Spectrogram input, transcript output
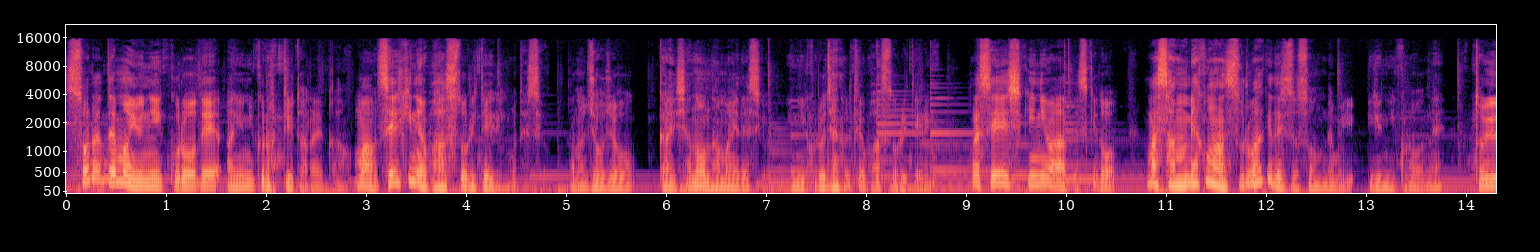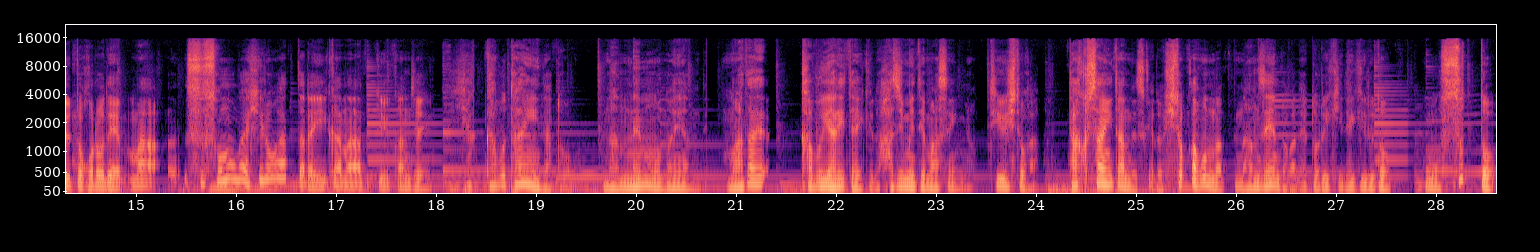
それでもユニクロで、あ、ユニクロって言うとあれか。まあ、正式にはファーストリテイリングですよ。あの、上場会社の名前ですよ。ユニクロじゃなくてファーストリテイリング。これ正式にはですけど、まあ300万するわけですよ、そんでもユニクロはね。というところで、まあ、裾野が広がったらいいかなっていう感じで、100株単位だと何年も悩んで、まだ株やりたいけど始めてませんよっていう人がたくさんいたんですけど、一株になって何千円とかで取引できると、もうスッと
